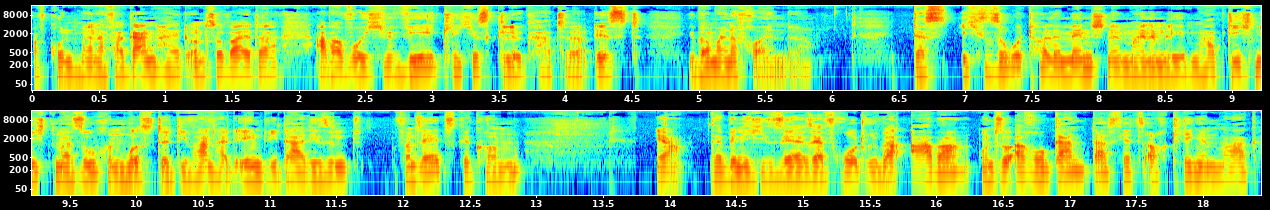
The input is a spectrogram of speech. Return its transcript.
aufgrund meiner Vergangenheit und so weiter. Aber wo ich wirkliches Glück hatte, ist über meine Freunde. Dass ich so tolle Menschen in meinem Leben habe, die ich nicht mal suchen musste, die waren halt irgendwie da, die sind von selbst gekommen. Ja, da bin ich sehr, sehr froh drüber. Aber, und so arrogant das jetzt auch klingen mag,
